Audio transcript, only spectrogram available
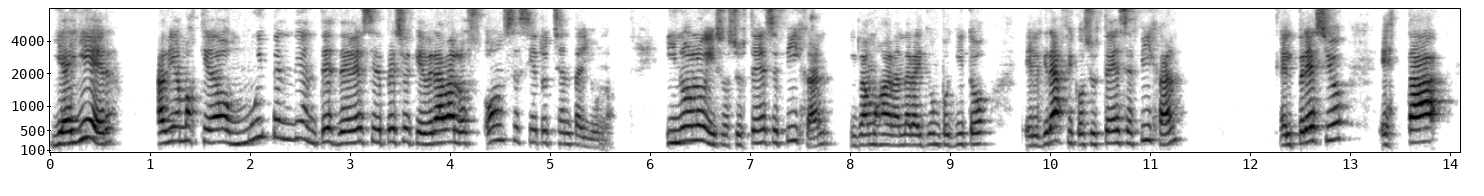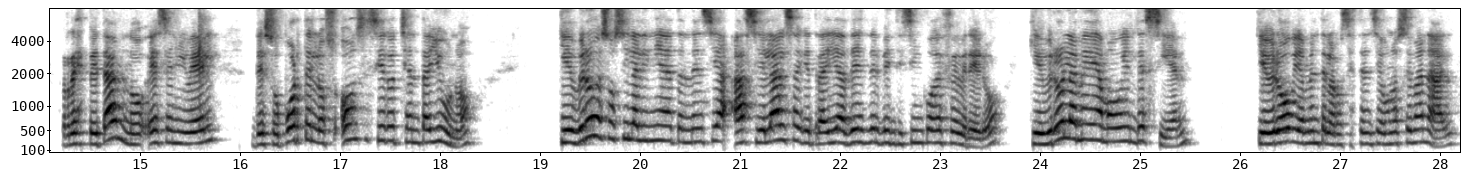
Y ayer habíamos quedado muy pendientes de ver si el precio quebraba los 11,781. Y no lo hizo. Si ustedes se fijan, y vamos a agrandar aquí un poquito el gráfico, si ustedes se fijan, el precio está respetando ese nivel de soporte en los 11,781, quebró eso sí la línea de tendencia hacia el alza que traía desde el 25 de febrero, quebró la media móvil de 100, quebró obviamente la resistencia 1 semanal,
